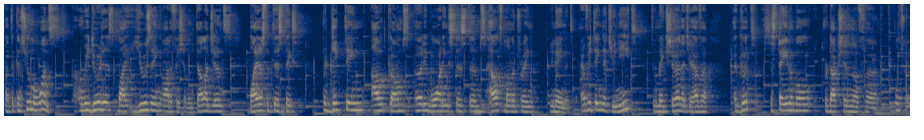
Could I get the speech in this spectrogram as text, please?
that the consumer wants. We do this by using artificial intelligence, biostatistics, predicting outcomes, early warning systems, health monitoring, you name it. Everything that you need to make sure that you have a a good, sustainable production of uh, poultry.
